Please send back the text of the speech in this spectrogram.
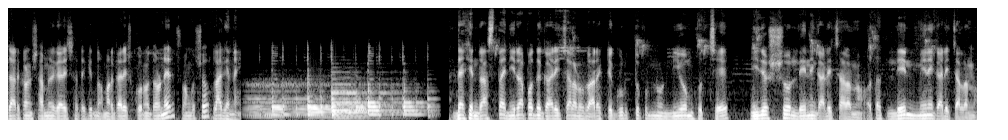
যার কারণে সামনের গাড়ির সাথে কিন্তু আমার গাড়ির কোনো ধরনের সংঘর্ষ লাগে নাই। দেখেন রাস্তায় নিরাপদে গাড়ি চালানোর আরেকটি গুরুত্বপূর্ণ নিয়ম হচ্ছে নিজস্ব লেনে গাড়ি চালানো, অর্থাৎ লেন মেনে গাড়ি চালানো।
